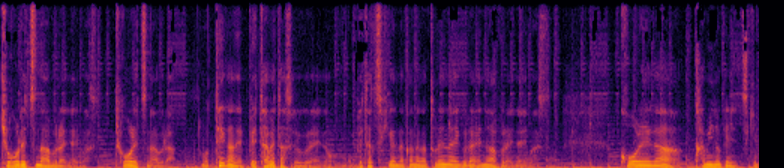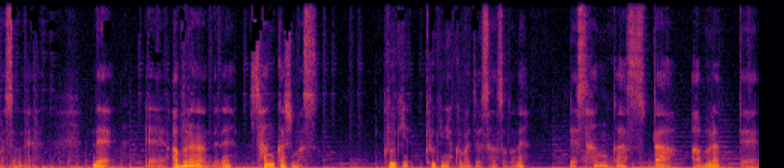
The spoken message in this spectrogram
強烈な油になります。強烈な油。もう手がね、ベタベタするぐらいの、もうベタつきがなかなか取れないぐらいの油になります。これが髪の毛につきますよね。で、えー、油なんでね、酸化します。空気空気に含まれてる酸素とねで酸化した油って、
